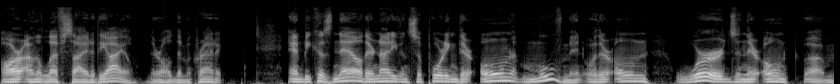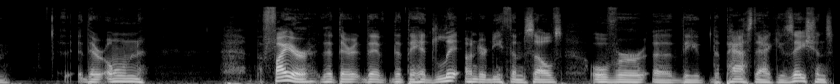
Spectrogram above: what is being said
are on the left side of the aisle. They're all Democratic. And because now they're not even supporting their own movement or their own words and their own um, their own fire that they that they had lit underneath themselves over uh, the the past accusations,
